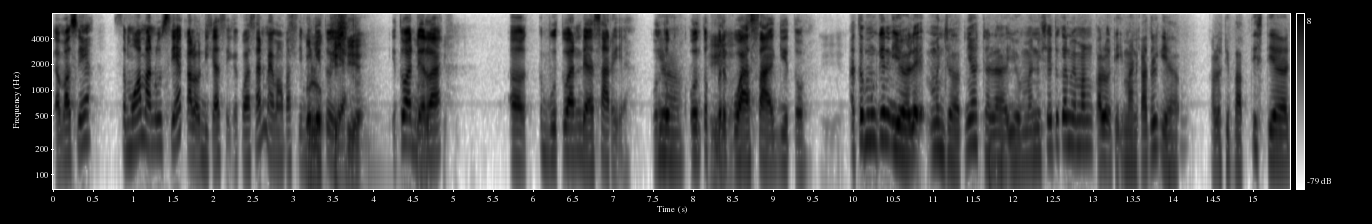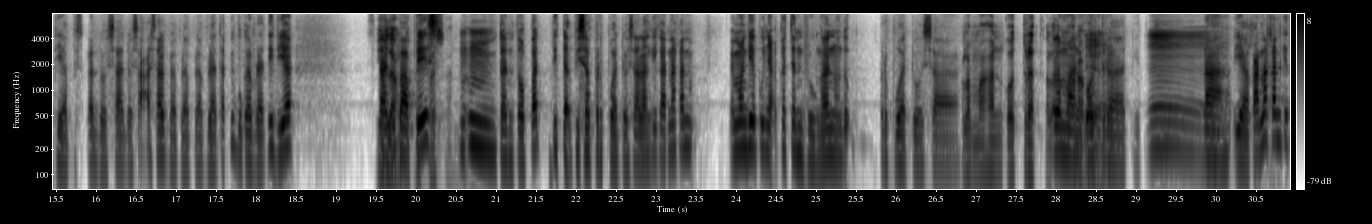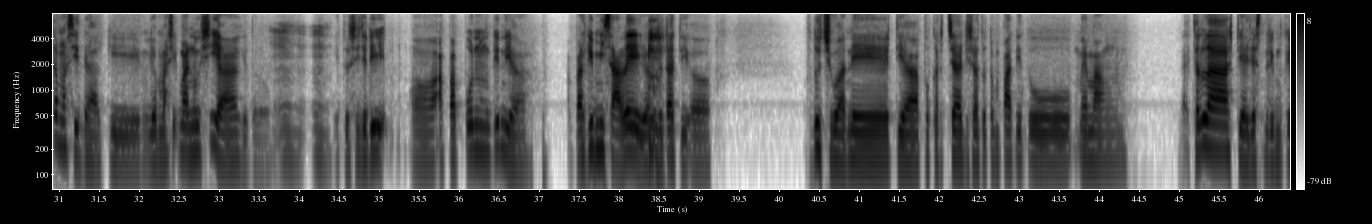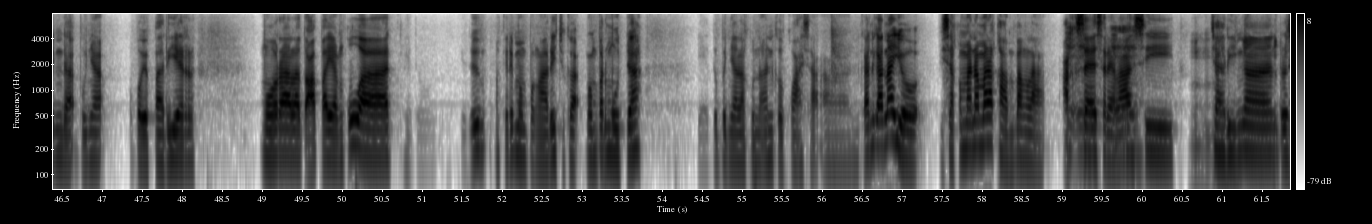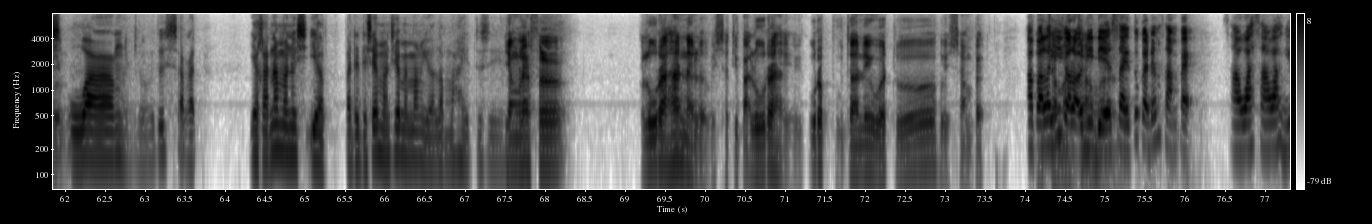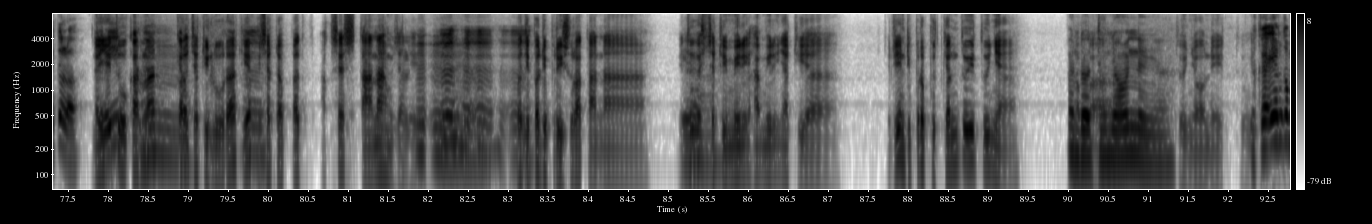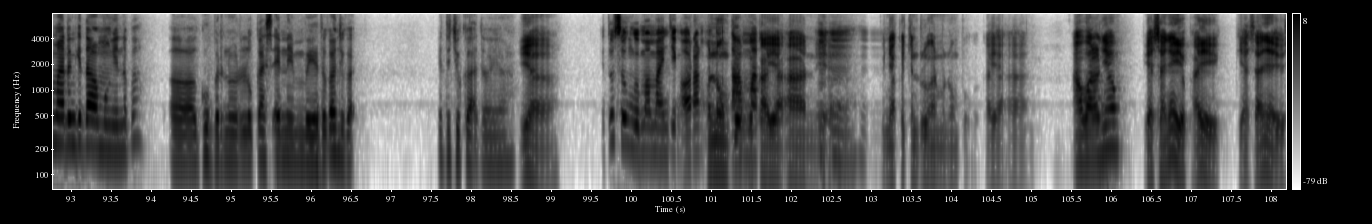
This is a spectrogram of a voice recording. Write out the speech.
nggak maksudnya semua manusia kalau dikasih kekuasaan memang pasti begitu Ekologis ya. ya Itu adalah eh, kebutuhan dasar ya untuk Iya. untuk Iya. berkuasa gitu. Iya. Atau mungkin ya Lek, menjawabnya adalah ya manusia itu kan memang kalau di iman Katolik ya kalau dibaptis dia dihapuskan dosa-dosa asal bla bla bla bla tapi bukan berarti dia setelah Hilang dibaptis dan tobat tidak bisa berbuat dosa lagi karena kan memang dia punya kecenderungan untuk berbuat dosa kelemahan kodrat kalau kelemahan orang kodrat gitu. Hmm. Nah, ya karena kan kita masih daging, ya masih manusia gitu loh. Mm, mm, mm. Itu sih jadi eh, apa pun mungkin ya apalagi misalnya ya itu tadi eh, tujuannya dia bekerja di suatu tempat itu memang nggak jelas, dia aja sendiri mungkin nggak punya apa ya barrier moral atau apa yang kuat gitu. Itu akhirnya mempengaruhi juga mempermudah yaitu penyalahgunaan kekuasaan. Kan karena yo bisa ke mana-mana gampang lah, akses, relasi, jaringan, terus Betul. uang gitu. Itu sangat ya karena manusia ya pada dasarnya manusia memang ya lemah itu sih. yang level kelurahan ya loh wis jadi Pak Lurah ya iku rebutane waduh wis sampai Apalagi kalau di desa itu kadang sampai sawah-sawah gitu loh. nah ya itu karena Hmm. kalau jadi lurah dia bisa dapat akses tanah misalnya Mm, mm, mm, mm. tiba-tiba diberi surat tanah itu Iya. wis jadi milik hak miliknya dia jadi yang diperebutkan tuh itunya Benda Apa? dunyone ya. dunyone itu Ya kayak yang kemarin kita omongin apa? eh, Gubernur Lukas NMB itu kan juga itu juga tuh ya. iya Itu sungguh memancing orang menumpuk untuk tamak. kekayaan ya. Mm, mm, punya kecenderungan menumpuk kekayaan. Awalnya biasanya ya baik biasanya ya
